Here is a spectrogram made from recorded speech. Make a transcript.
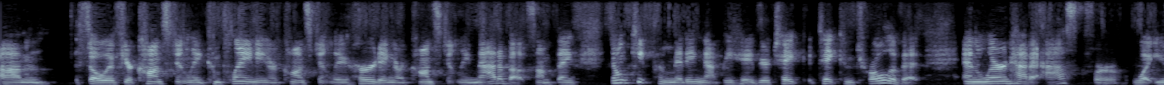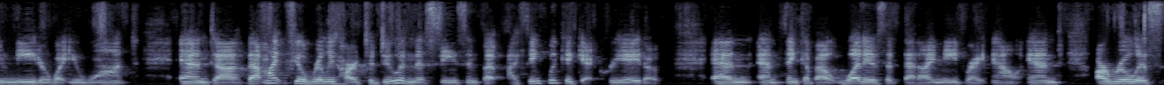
Um, so if you're constantly complaining or constantly hurting or constantly mad about something don't keep permitting that behavior. Take take control of it and learn how to ask for what you need or what you want. And uh, that might feel really hard to do in this season but i think we could get creative and and think about what is it that i need right now. And our rule is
